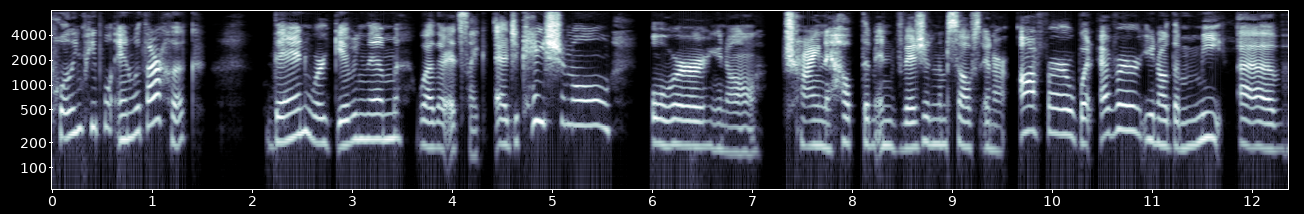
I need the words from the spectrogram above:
pulling people in with our hook then we're giving them whether it's like educational or, you know, trying to help them envision themselves in our offer, whatever, you know, the meat of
